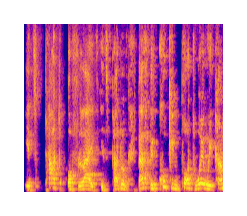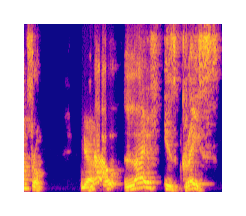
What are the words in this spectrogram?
It's part of life. It's part of that's the cooking pot where we come from. Yeah. Now, life is grace.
